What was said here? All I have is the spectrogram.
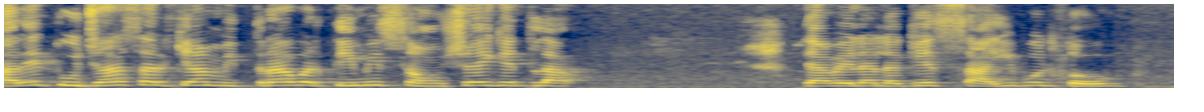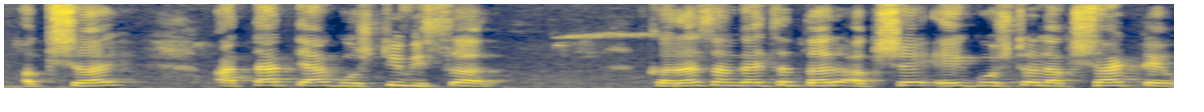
अरे तुझ्यासारख्या मित्रावरती मी संशय घेतला. त्यावेळेला लगेच साई बोलतो अक्षय आता त्या गोष्टी विसर. खरं सांगायचं तर अक्षय एक गोष्ट लक्षात ठेव.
